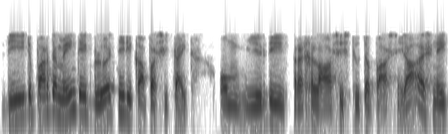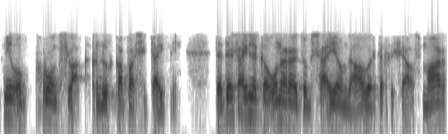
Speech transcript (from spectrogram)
Die departement het bloot nie die kapasiteit om hierdie regulasies toe te pas nie. Daar is net nie op grondvlak genoeg kapasiteit nie. Dit is eintlik 'n onderhoud op sy eie om daaroor te gesels, maar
